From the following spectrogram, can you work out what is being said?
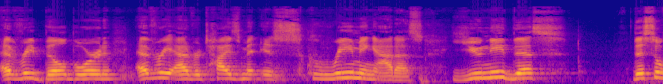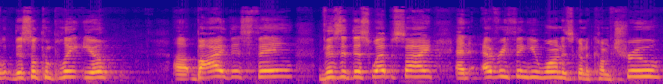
every billboard, every advertisement is screaming at us, you need this. This will, this will complete you. Uh, buy this thing, visit this website, and everything you want is going to come true.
